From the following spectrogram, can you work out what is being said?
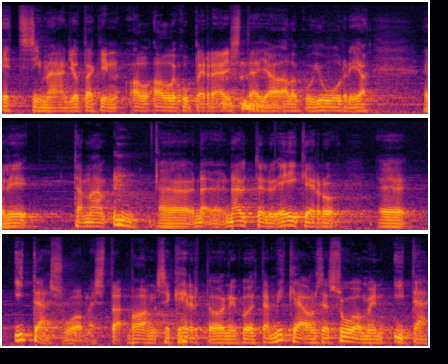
etsimään jotakin al- alkuperäistä ja alkujuuria. Eli tämä ö, näyttely ei kerro Itä-Suomesta, vaan se kertoo, niin kuin, että mikä on se Suomen itä.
